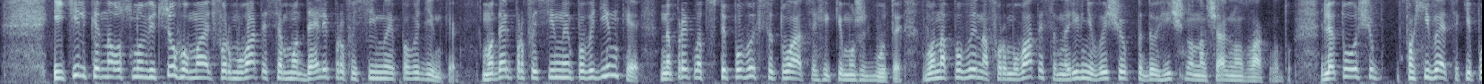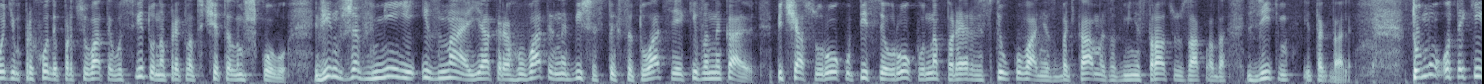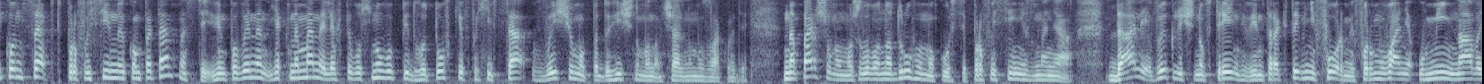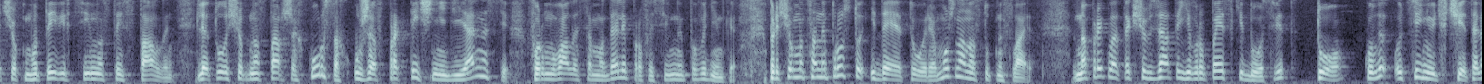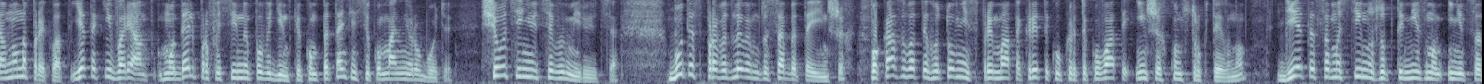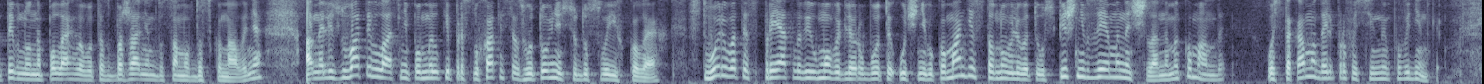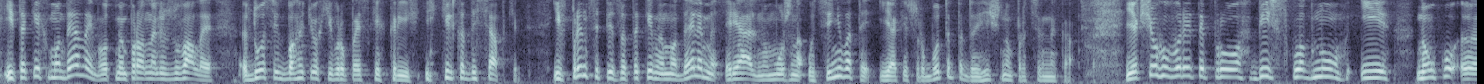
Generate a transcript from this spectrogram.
І тільки на основі цього мають формуватися моделі професійної поведінки. Модель професійної поведінки, наприклад, в типових ситуаціях, які можуть бути, вона повинна формуватися на рівні вищого педагогічного навчального закладу. Для того, щоб фахівець, який потім приходить працювати в освіту, наприклад, вчителем школу, він вже вміє і знає, як реагувати на більшість тих ситуацій, які виникають під час уроку, після уроку, на перерві, спілкування з батьками, з адміністрацією закладу, з дітьми і так далі. Тому отакий концепт професійної компетентності він повинен, як на мене, лягти в основу підготовки фахівця в вищому педагогічному навчальному закладі. На першому, можливо, на другому курсі професійні знання. Далі виключно в тренінгі, в інтерактивній формі формування умінь, навичок, мотивів, цінностей, ставлень для того, щоб на старших курсах уже в практичній діяльності формувалися моделі професійної поведінки. Причому це не просто ідея теорія. Можна наступний слайд. Наприклад, якщо взяти європейський досвід. То коли оцінюють вчителя, ну, наприклад, є такий варіант модель професійної поведінки, компетентність у командній роботі. Що оцінюється, вимірюється? Бути справедливим до себе та інших, показувати готовність сприймати критику, критикувати інших конструктивно, діяти самостійно з оптимізмом, ініціативно, наполегливо та з бажанням до самовдосконалення, аналізувати власні помилки, прислухатися з готовністю до своїх колег, створювати сприятливі умови для роботи учнів у команді, встановлювати успішні взаємини з членами команди. Ось така модель професійної поведінки. І таких моделей, от ми проаналізували досвід багатьох європейських країн, їх кілька десятків. І в принципі за такими моделями реально можна оцінювати якість роботи педагогічного працівника. Якщо говорити про більш складну і е,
